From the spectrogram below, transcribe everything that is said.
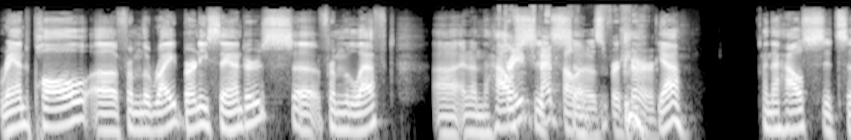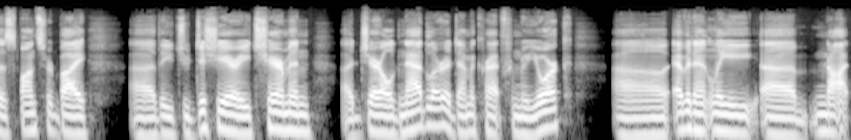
Rand Paul uh, from the right, Bernie Sanders uh, from the left, uh, and in the House. Strange it's, bedfellows for sure. yeah. In the House, it's uh, sponsored by uh, the Judiciary Chairman, uh, Jerrold Nadler, a Democrat from New York. Uh, evidently, uh, not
